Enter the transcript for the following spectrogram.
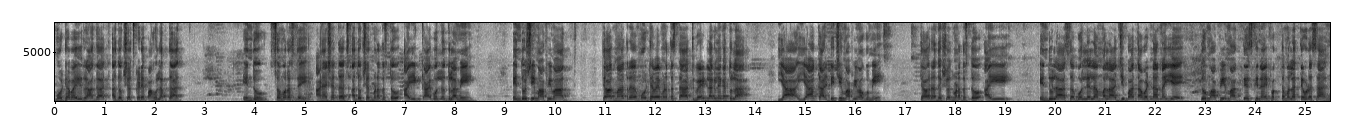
मोठ्या बाई रागात अध्यक्षाचकडे पाहू लागतात. इंदू समोर असते आणि अशातच अधोक्षत म्हणत असतो आई काय बोललो तुला मी? इंदूशी माफी माग. त्यावर मात्र मोठ्या बाई म्हणत असतात वेळ लागले का तुला? या या कार्टीची माफी मागू मी. त्यावर अध्यक्षवत म्हणत असतो आई इंदूला असं बोललेलं मला अजिबात आवडणार नाही आहे तू माफी मागतेस की नाही फक्त मला तेवढं सांग.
